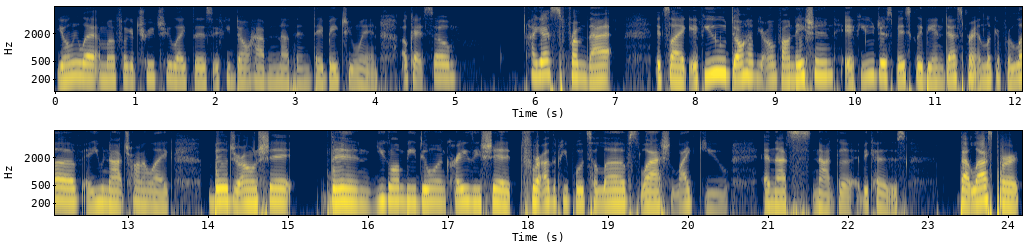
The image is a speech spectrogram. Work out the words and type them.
You only let a motherfucker treat you like this if you don't have nothing. They bait you in. Okay. So I guess from that, it's like if you don't have your own foundation, if you just basically being desperate and looking for love and you not trying to like build your own shit, then you gonna be doing crazy shit for other people to love slash like you, and that's not good because that last part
